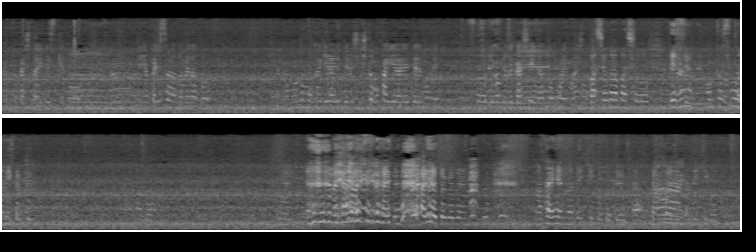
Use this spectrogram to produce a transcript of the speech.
なんとかしたいですけどうん。うんやっぱり空の上だとなんか物も限られてるし人も限られてるのでそうですよね。そこが難しいなと思いました。場所が場所ですよね、うん本当そうですね。とにかく。なん。か 話していただいてありがとうございます、まあ、大変な出来事というか頑張れた出来事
